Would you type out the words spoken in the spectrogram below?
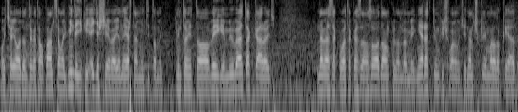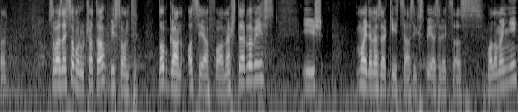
hogyha jól döntögetem a páncélom, hogy mindegyik egyesével jön értem, mint, itt, amit, mint amit a végén műveltek, kár, hogy nem ezek voltak ezen az oldalon, különben még nyerettünk is volna, úgyhogy nem csak én maradok életben. Szóval ez egy szomorú csata, viszont Top Gun, acélfal, mesterlövész, és majdnem 1200 XP, 1100 valamennyi,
